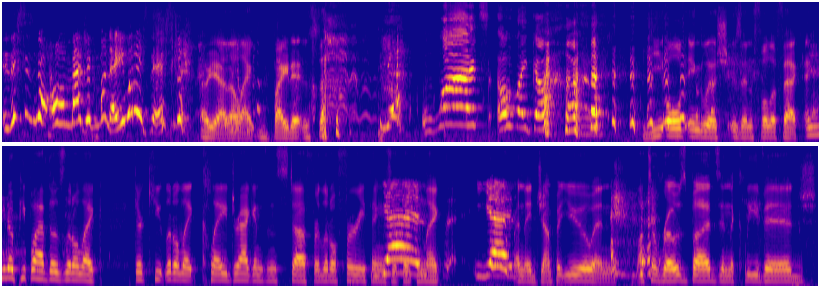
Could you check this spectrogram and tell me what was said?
This is not our magic money. What is this?" oh yeah, they'll like bite it and stuff. yeah. What? Oh my god! Ye old English is in full effect, and you know people have those little like they're cute little like clay dragons and stuff or little furry things that they can like Yes. and they jump at you and lots of rosebuds in the cleavage.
